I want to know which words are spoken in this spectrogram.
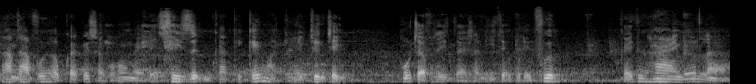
tham gia phối hợp các cái sở khoa công nghệ để xây dựng các cái kế hoạch hay chương trình hỗ trợ phát triển tài sản trí tuệ của địa phương. Cái thứ hai nữa là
